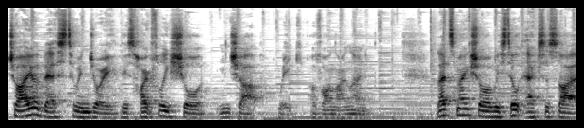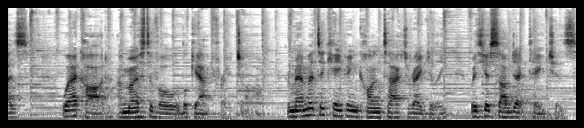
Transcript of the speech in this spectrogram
Try your best to enjoy this hopefully short and sharp week of online learning. Let's make sure we still exercise, work hard, and most of all, look out for each other. Remember to keep in contact regularly with your subject teachers,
